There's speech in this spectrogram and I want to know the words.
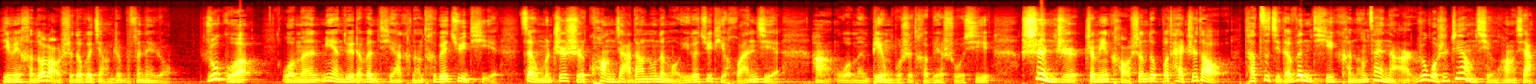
因为很多老师都会讲这部分内容。如果我们面对的问题啊，可能特别具体，在我们知识框架当中的某一个具体环节啊，我们并不是特别熟悉，甚至这名考生都不太知道他自己的问题可能在哪儿。如果是这样情况下，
